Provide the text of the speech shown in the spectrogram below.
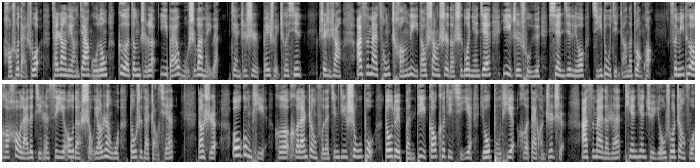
好说歹说，才让两家股东各增值了一百五十万美元，简直是杯水车薪。事实上，阿斯麦从成立到上市的十多年间，一直处于现金流极度紧张的状况。斯密特和后来的几任 CEO 的首要任务都是在找钱。当时，欧共体和荷兰政府的经济事务部都对本地高科技企业有补贴和贷款支持。阿斯麦的人天天去游说政府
